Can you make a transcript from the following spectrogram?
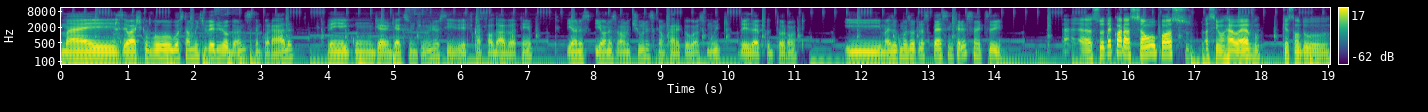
Mas eu acho que eu vou gostar muito de ver ele jogando essa temporada. Vem aí com o Jaren Jackson Jr., se ele ficar saudável a tempo. Jonas, Jonas Valanciunas, que é um cara que eu gosto muito, desde a época do Toronto. E mais algumas outras peças interessantes aí. É, a sua declaração eu posso, assim, eu relevo, questão do,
